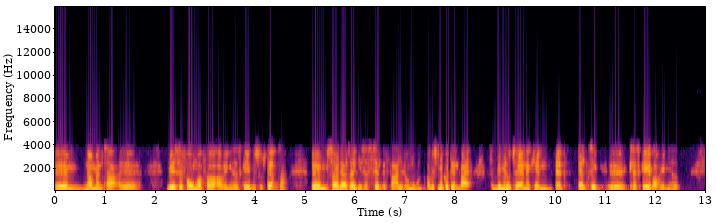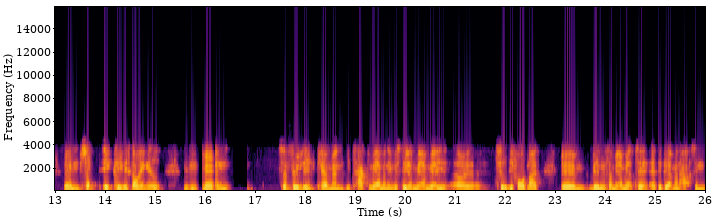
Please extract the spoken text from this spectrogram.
øh, når man tager øh, visse former for afhængighedsskabende substanser, øh, så er det altså ikke i sig selv et farligt hormon. Og hvis man går den vej, så bliver man nødt til at anerkende, at alting øh, kan skabe afhængighed. Øh, så ikke klinisk afhængighed, men selvfølgelig kan man i takt med, at man investerer mere og mere i øh, tid i Fortnite, øh, vende sig mere og mere til, at det er der, man har sine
